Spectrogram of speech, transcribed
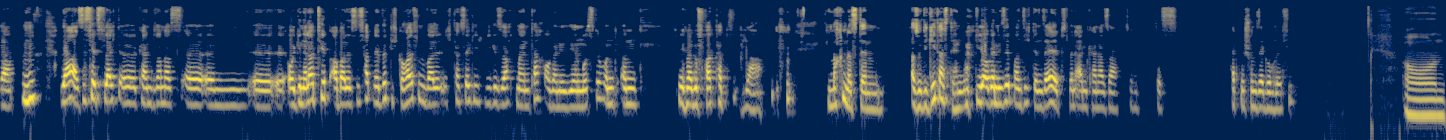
Ja, mhm. ja, es ist jetzt vielleicht äh, kein besonders äh, ähm, äh, origineller Tipp, aber das ist, hat mir wirklich geholfen, weil ich tatsächlich, wie gesagt, meinen Tag organisieren musste und ähm, ich mich mal gefragt habe, ja, wie machen das denn? Also wie geht das denn? Wie organisiert man sich denn selbst, wenn einem keiner sagt? Das hat mir schon sehr geholfen. Und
